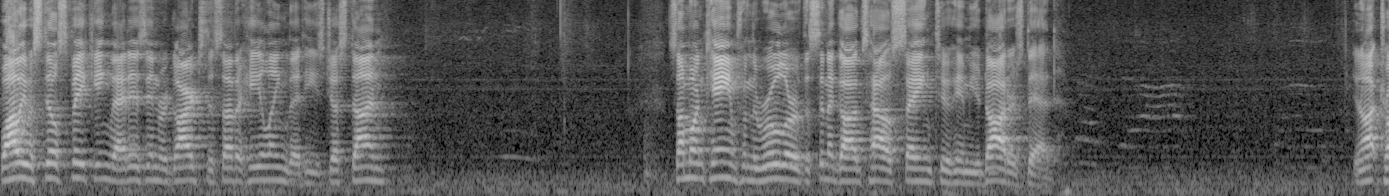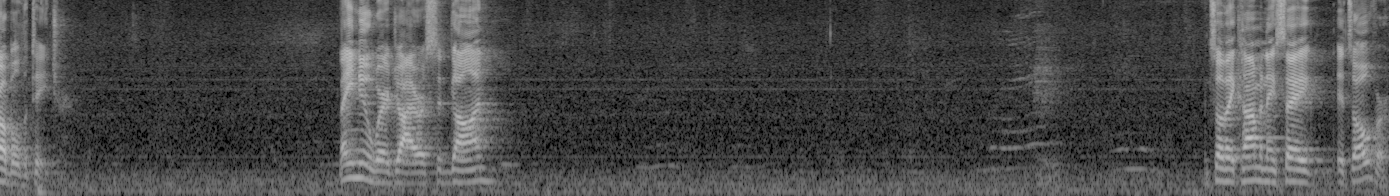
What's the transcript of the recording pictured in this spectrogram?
While he was still speaking, that is in regards to this other healing that he's just done, someone came from the ruler of the synagogue's house saying to him, Your daughter's dead. Do not trouble the teacher. They knew where Jairus had gone. And so they come and they say, It's over.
